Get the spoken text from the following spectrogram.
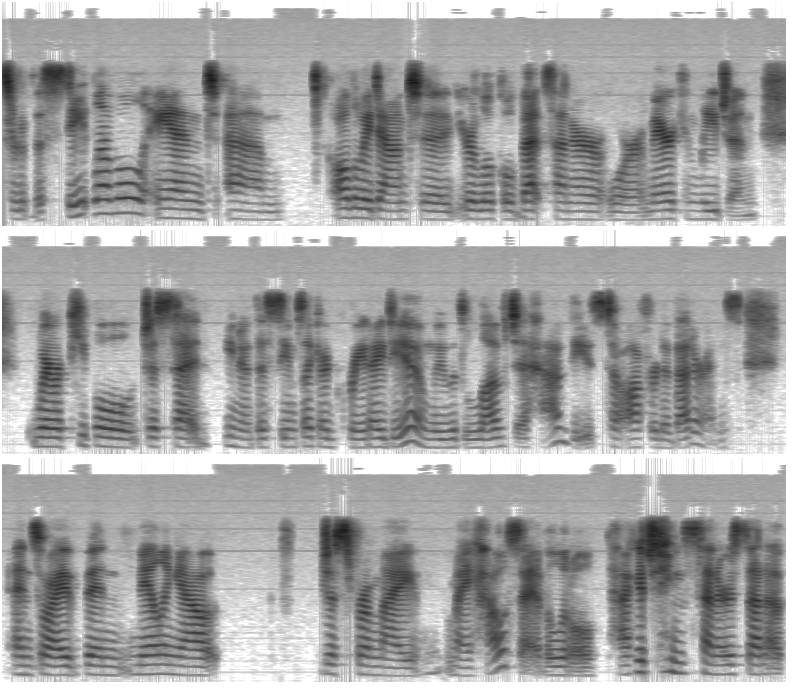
sort of the state level and um, all the way down to your local vet center or American Legion, where people just said, you know, this seems like a great idea and we would love to have these to offer to veterans. And so I've been mailing out just from my my house i have a little packaging center set up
